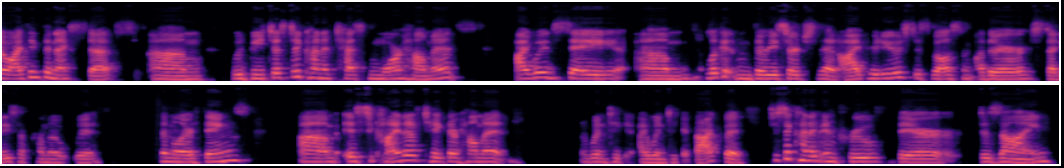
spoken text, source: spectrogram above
So I think the next steps um, would be just to kind of test more helmets I would say um, look at the research that I produced, as well as some other studies have come out with similar things. Um, is to kind of take their helmet. I wouldn't take it. I wouldn't take it back, but just to kind of improve their design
